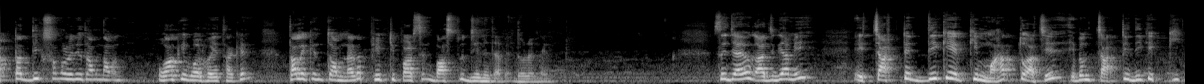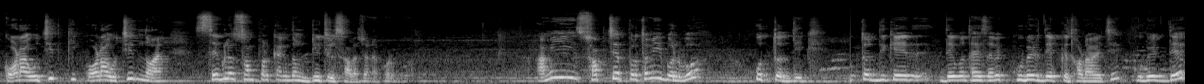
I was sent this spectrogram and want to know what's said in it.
আটটার দিক সম্পর্কে যদি আপনার ওয়াকিবল হয়ে থাকেন, তাহলে কিন্তু আপনারা ফিফটি পার্সেন্ট বাস্তু জেনে যাবে ধরে নিন। সে যাই হোক, আজকে আমি এই চারটে দিকের কি মাহাত্ম আছে এবং চারটি দিকে কি করা উচিত, কি করা উচিত নয়, সেগুলো সম্পর্কে একদম ডিটেলস আলোচনা করব। সবচেয়ে প্রথমেই বলব উত্তর দিক। উত্তর দিকের দেবতা হিসাবে কুবের দেবকে ধরা হয়েছে। কুবের দেব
